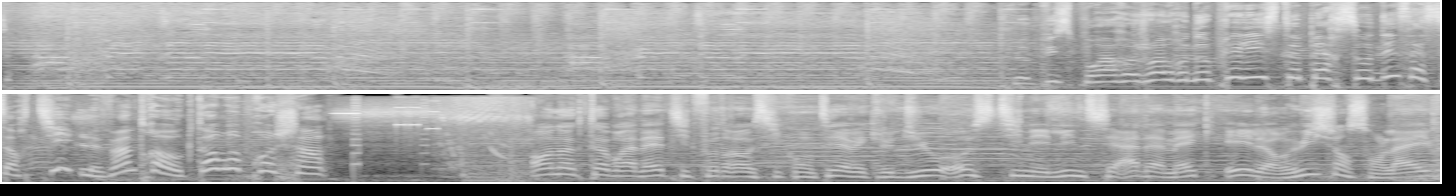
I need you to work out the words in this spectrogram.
and l'opus pourra rejoindre nos playlists perso dès sa sortie le 23 octobre prochain. En octobre Annette, il faudra aussi compter avec le duo Austin et Lindsay Adamek et leurs 8 chansons live.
